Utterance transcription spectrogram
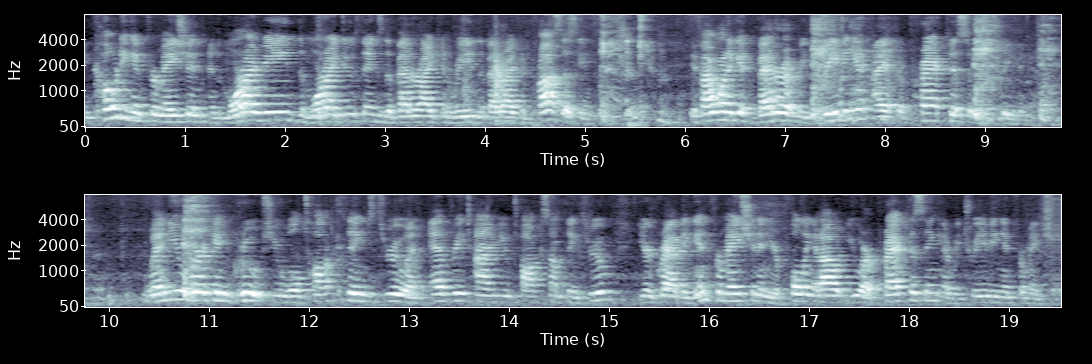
Encoding information, and the more I read, the more I do things, the better I can read, and the better I can process the information. If I want to get better at retrieving it, I have to practice at retrieving it. When you work in groups, you will talk things through, and every time you talk something through, you're grabbing information and you're pulling it out. You are practicing at retrieving information.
